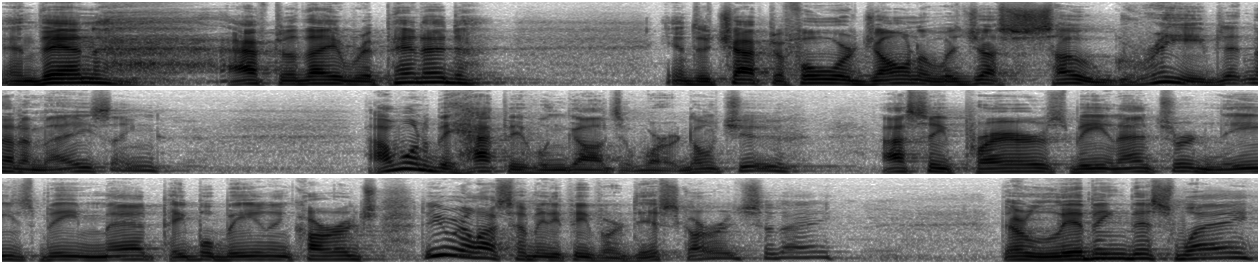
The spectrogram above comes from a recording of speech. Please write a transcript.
And then, after they repented, into chapter 4, Jonah was just so grieved. Isn't that amazing? I want to be happy when God's at work, don't you? I see prayers being answered, needs being met, people being encouraged. Do you realize how many people are discouraged today? They're living this way.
